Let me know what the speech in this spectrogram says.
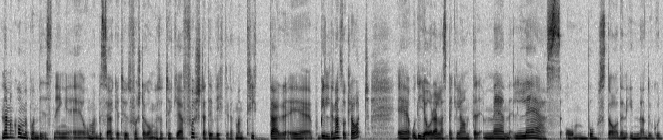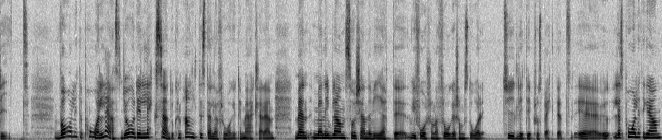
När man kommer på en visning eh, och man besöker ett hus första gången så tycker jag först att det är viktigt att man tittar eh, på bilderna såklart. Eh, och det gör alla spekulanter. Men läs om bostaden innan du går dit. Var lite påläst, gör din läxa. Du kan alltid ställa frågor till mäklaren. Men, men ibland så känner vi att eh, vi får sådana frågor som står tydligt i prospektet. Eh, läs på lite grann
